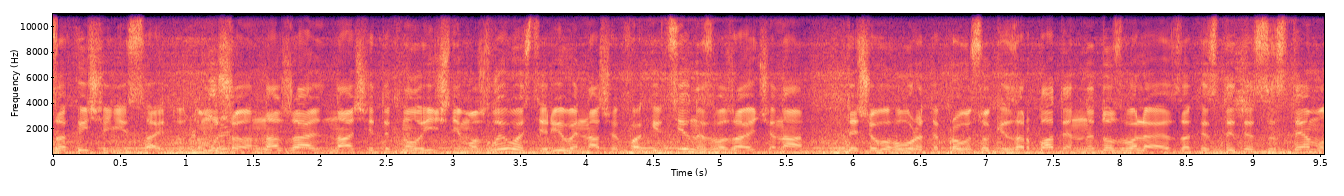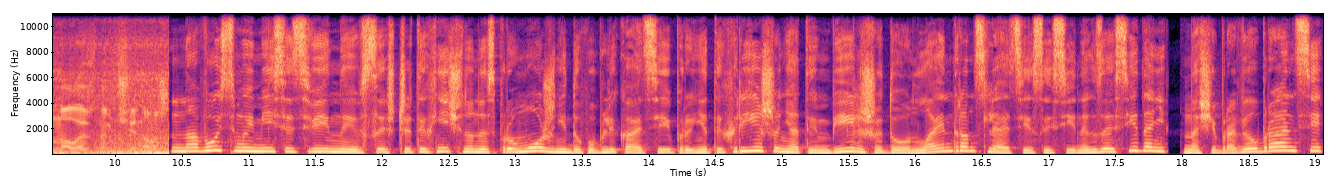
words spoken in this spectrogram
захищеність сайту. Тому що, на жаль, наші технологічні можливості, рівень наших фахівців, незважаючи на те, що ви говорите про високі зарплати, не дозволяє захистити систему належним чином. На восьмий місяць війни все ще технічно неспроможні до публікації прийнятих рішень, а тим більше до онлайн-трансляції сесійних засідань. Наші браві обранці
